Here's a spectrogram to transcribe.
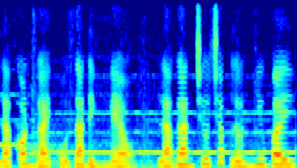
là con gái của gia đình nghèo, lá gan chưa chắc lớn như vây.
